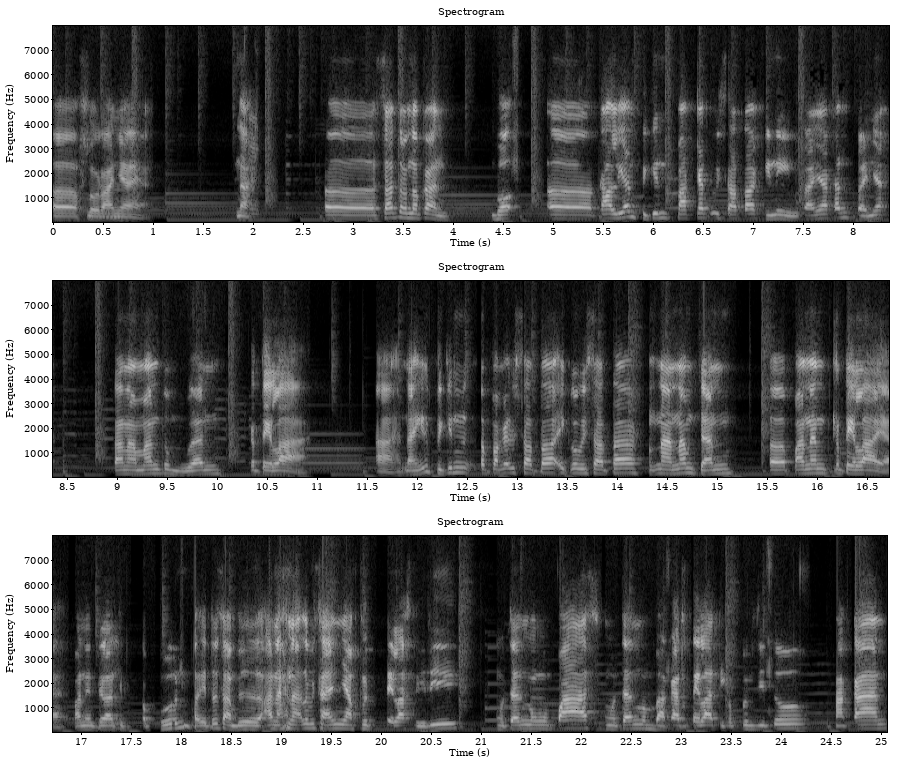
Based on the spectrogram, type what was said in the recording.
eh, floranya ya. Nah, eh, saya contohkan, Mbok, eh, kalian bikin paket wisata gini, misalnya kan banyak tanaman tumbuhan ketela. Ah, nah ini bikin paket wisata, ekowisata, nanam dan eh, panen ketela ya, panen ketela di kebun. Itu sambil anak-anak lu misalnya nyabut tela sendiri, kemudian mengupas, kemudian membakar tela di kebun situ, makan.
